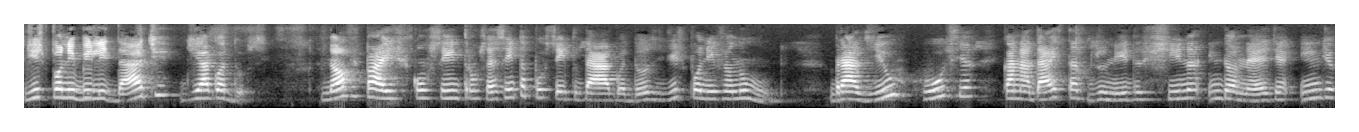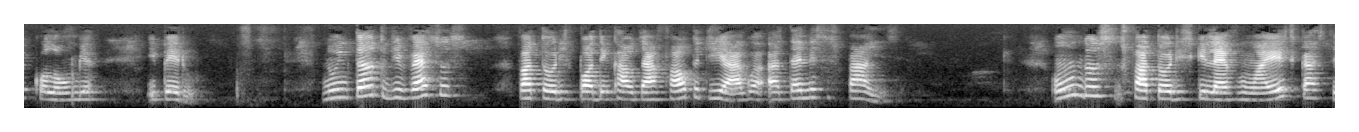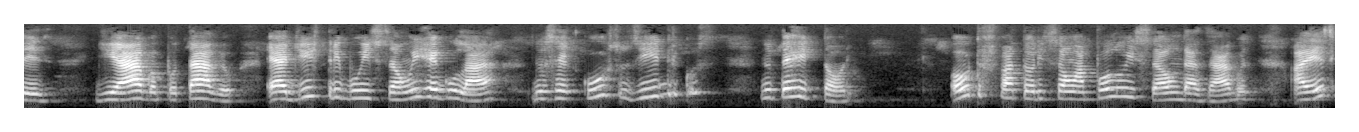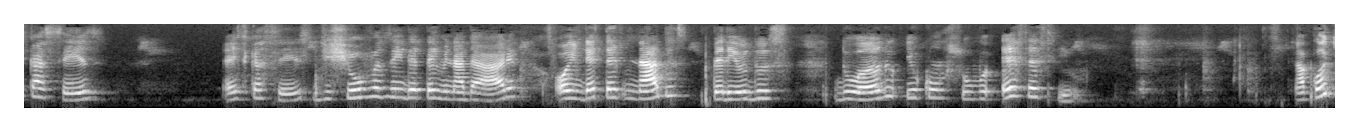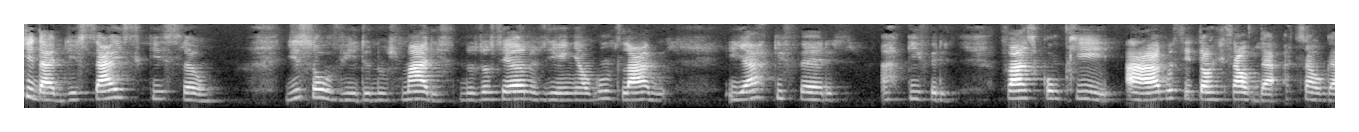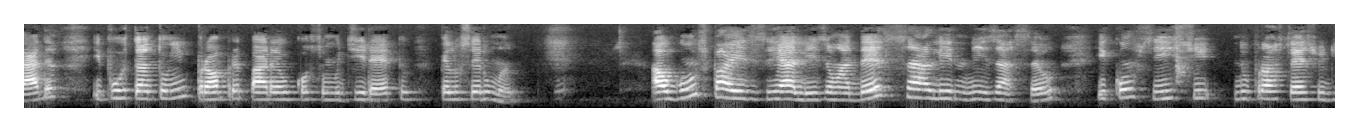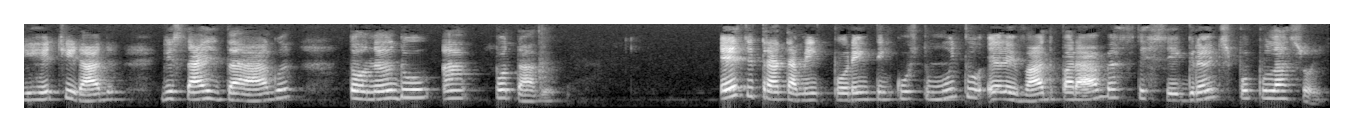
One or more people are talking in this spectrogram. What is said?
Disponibilidade de água doce. Nove países concentram 60% da água doce disponível no mundo: Brasil, Rússia, Canadá, Estados Unidos, China, Indonésia, Índia, Colômbia e Peru. No entanto, diversos fatores podem causar falta de água até nesses países. Um dos fatores que levam à escassez de água potável é a distribuição irregular dos recursos hídricos no território. Outros fatores são a poluição das águas, a escassez, a escassez de chuvas em determinada área ou em determinados períodos do ano e o consumo excessivo. A quantidade de sais que são dissolvido nos mares, nos oceanos e em alguns lagos e aquíferos faz com que a água se torne salgada e, portanto, imprópria para o consumo direto pelo ser humano. Alguns países realizam a dessalinização e consiste no processo de retirada de sais da água, tornando-a potável. Este tratamento, porém, tem custo muito elevado para abastecer grandes populações.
